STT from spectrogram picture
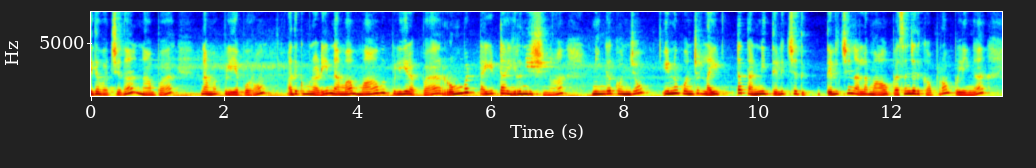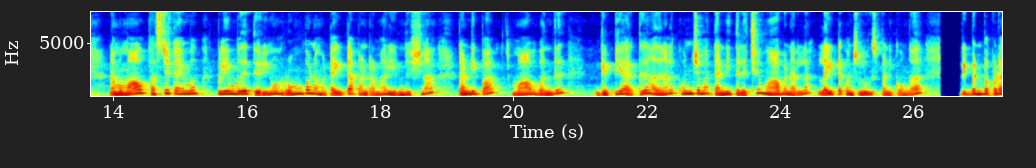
இதை வச்சு தான் நாம் நம்ம பிழிய போகிறோம் அதுக்கு முன்னாடி நம்ம மாவு பிழியிறப்ப ரொம்ப டைட்டாக இருந்துச்சுன்னா நீங்கள் கொஞ்சம் இன்னும் கொஞ்சம் லைட்டாக தண்ணி தெளித்தது தெளித்து நல்லா மாவு பிசைஞ்சதுக்கப்புறம் பிழிங்க. நம்ம மாவு ஃபஸ்ட்டு டைமு பிழியும் போதே தெரியும். ரொம்ப நம்ம டைட்டாக பண்ணுற மாதிரி இருந்துச்சுன்னா கண்டிப்பாக மாவு வந்து கெட்டியாக இருக்குது அதனால் கொஞ்சமாக தண்ணி தெளித்து மாவை நல்லா லைட்டாக கொஞ்சம் லூஸ் பண்ணிக்கோங்க. ரிப்பன் பக்கோடா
